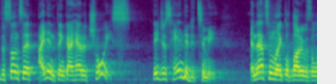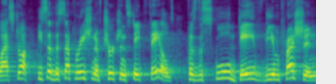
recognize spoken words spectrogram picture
the son said, I didn't think I had a choice. They just handed it to me. And that's when Michael thought it was the last straw. He said the separation of church and state failed because the school gave the impression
